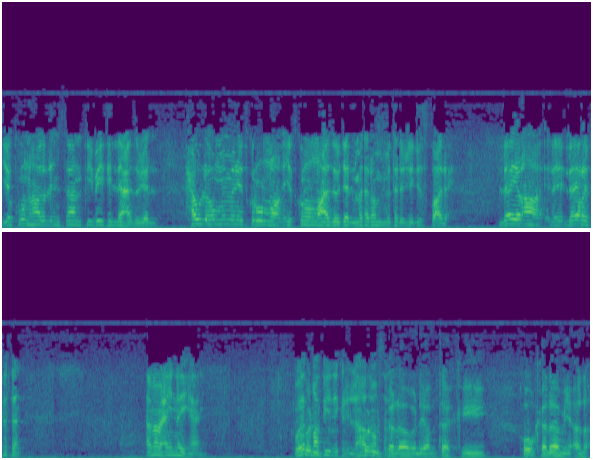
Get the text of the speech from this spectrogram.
يكون هذا الإنسان في بيت الله عز وجل. حولهم ممن يذكرون الله يذكرون الله عز وجل مثلهم بمثل الجديد الصالح. لا يرى لا يرى فتن أمام عينيه يعني. ويبقى في ذكر الله. هذا كل الكلام اللي عم تحكي هو كلامي أنا.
